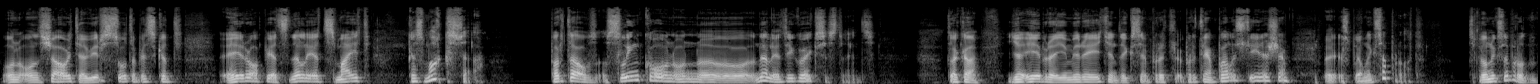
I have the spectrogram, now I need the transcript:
un, un šauj te virsū, tāpēc, ka Eiropietis neliet smait, kas maksā par tavu slinko un, un uh, nelietīgo eksistenci. Tā kā, ja ebrejiem ir rēķini teiksim, pret, pret tiem palestīniešiem, es pilnīgi saprotu. Es pilnīgi saprotu,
